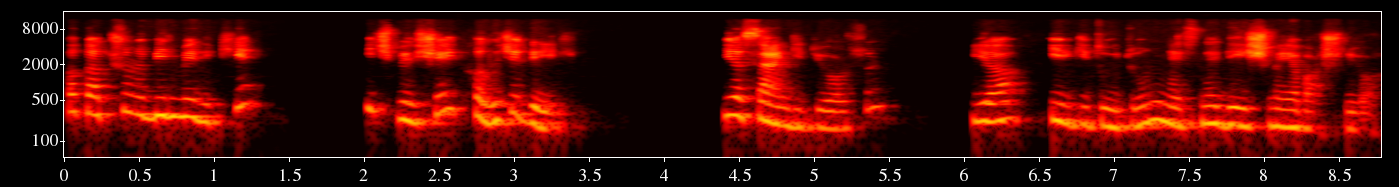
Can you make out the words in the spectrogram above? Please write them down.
Fakat şunu bilmeli ki hiçbir şey kalıcı değil. Ya sen gidiyorsun ya ilgi duyduğun nesne değişmeye başlıyor.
